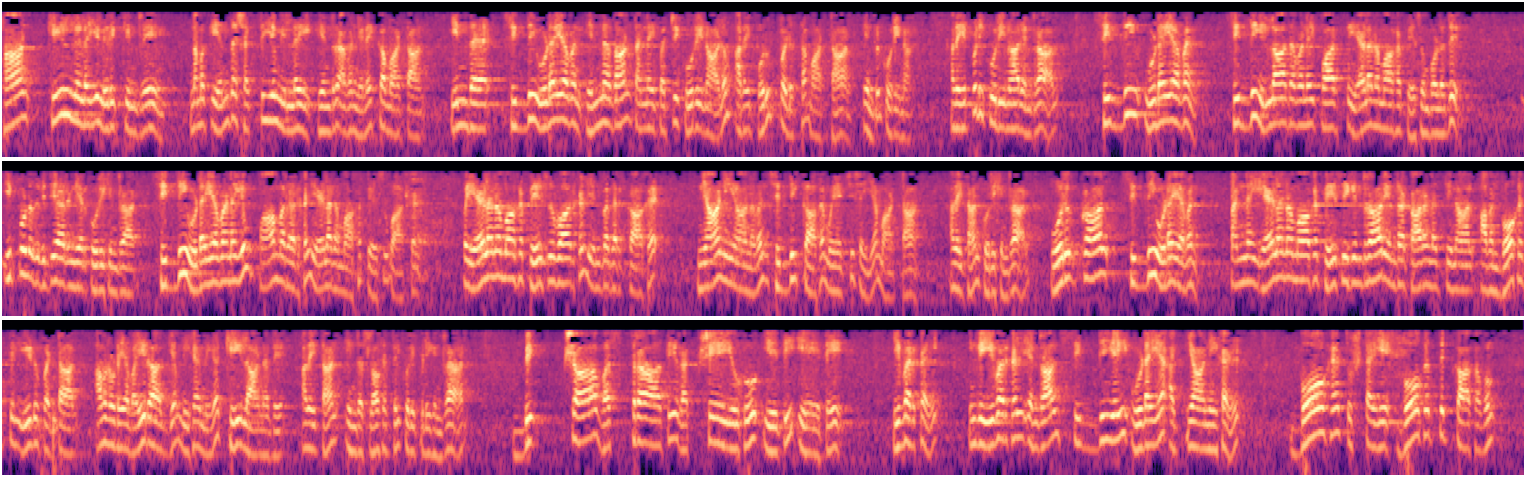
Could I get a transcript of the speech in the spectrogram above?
தான் கீழ்நிலையில் இருக்கின்றேன். நமக்கு எந்த சக்தியும் இல்லை என்று அவன் நினைக்க மாட்டான். இந்த சித்தி உடையவன் என்னதான் தன்னை பற்றி கூறினாலும் அதை பொருட்படுத்த மாட்டான் என்று கூறினார் அதை எப்படி கூறினார் என்றால் சித்தி உடையவன் சித்தி இல்லாதவனை பார்த்து ஏளனமாக பேசும் பொழுது இப்பொழுது வித்யாரண்யர் கூறுகின்றார் சித்தி உடையவனையும் பாமரர்கள் ஏளனமாக பேசுவார்கள். இப்ப ஏளனமாக பேசுவார்கள் என்பதற்காக ஞானியானவன் சித்திக்காக முயற்சி செய்ய மாட்டான். அதைத்தான் கூறுகின்றார் ஒரு கால் சித்தி உடையவன் தன்னை ஏளனமாக பேசுகின்றார் என்ற காரணத்தினால் அவன் போகத்தில் ஈடுபட்டால் அவனுடைய வைராகியம் மிக மிக கீழானது. அதைத்தான் இந்த ஸ்லோகத்தில் குறிப்பிடுகின்றார். பிக்ஷா வஸ்திராதி ரக்ஷேயுகு எதி ஏதே. இவர்கள் இங்கு இவர்கள் என்றால் சித்தியை உடைய அஜானிகள் போக துஷ்டையே போகத்திற்காகவும்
